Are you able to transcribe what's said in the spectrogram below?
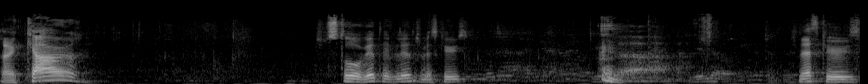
un cœur. Je suis trop vite, Evelyne, je m'excuse. Je m'excuse.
